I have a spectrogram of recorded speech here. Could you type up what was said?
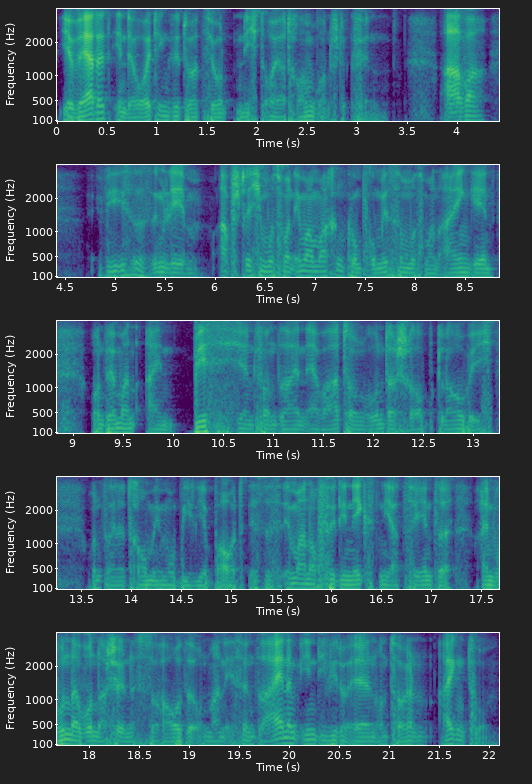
Ihr werdet in der heutigen Situation nicht euer Traumgrundstück finden. Aber wie ist es im Leben? Abstriche muss man immer machen, Kompromisse muss man eingehen. Und wenn man ein bisschen von seinen Erwartungen runterschraubt, glaube ich, und seine Traumimmobilie baut, ist es immer noch für die nächsten Jahrzehnte ein wunder wunderschönes Zuhause und man ist in seinem individuellen und tollen Eigentum.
